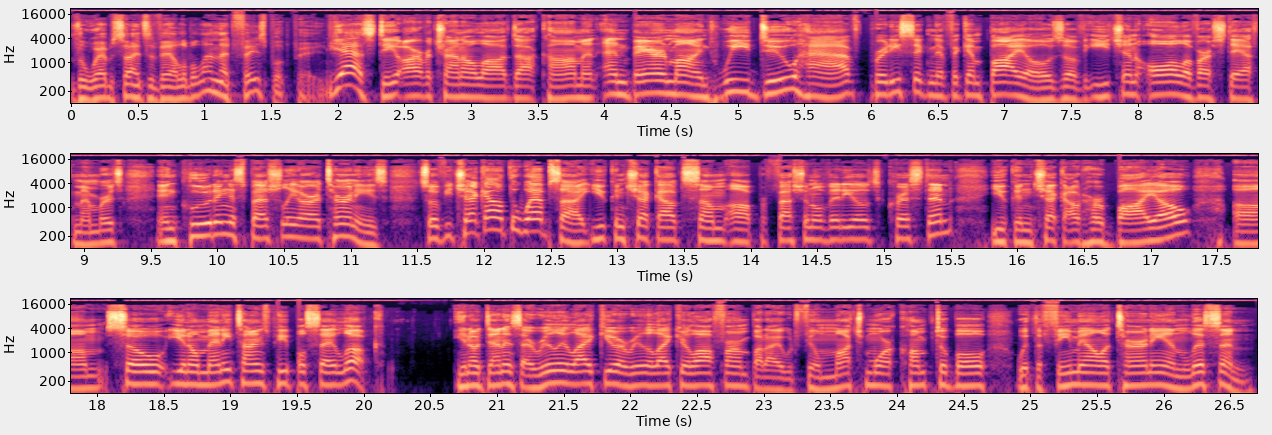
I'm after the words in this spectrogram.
the website's available and that Facebook page. Yes, drvetranolaw.com. And, and bear in mind, we do have pretty significant bios of each and all of our staff members, including especially our attorneys. So if you check out the website, you can check out some uh, professional videos, Kristen. You can check out her bio. Um, so, you know, many times people say, look, you know, Dennis, I really like you. I really like your law firm, but I would feel much more comfortable with a female attorney. And listen,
